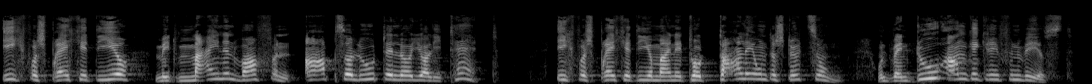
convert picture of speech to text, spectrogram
ich verspreche dir mit meinen Waffen absolute Loyalität. Ich verspreche dir meine totale Unterstützung. Und wenn du angegriffen wirst,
